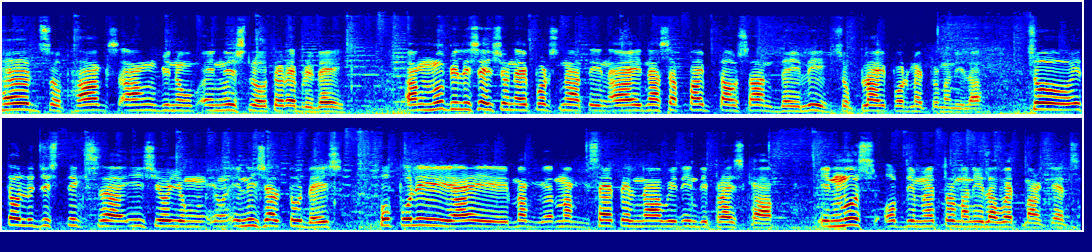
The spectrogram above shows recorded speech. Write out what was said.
heads of hogs ang ini-slaughter every day. Ang mobilization efforts natin ay nasa 5,000 daily supply for Metro Manila. So ito logistics uh, issue yung, yung initial two days. Hopefully ay mag, mag-settle na within the price cap in most of the Metro Manila wet markets.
